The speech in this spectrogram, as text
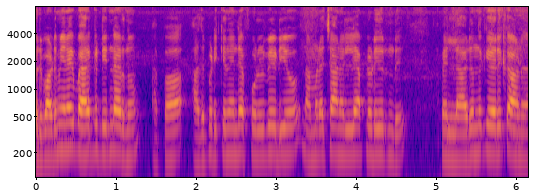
ഒരുപാട് മീനെ വേറെ കിട്ടിയിട്ടുണ്ടായിരുന്നു. അപ്പോൾ അത് പിടിക്കുന്നതിന്റെ ഫുൾ വീഡിയോ നമ്മുടെ ചാനലിൽ അപ്ലോഡ് ചെയ്തിട്ടുണ്ട്. അപ്പോൾ എല്ലാവരും ഒന്ന് കയറി കാണുക.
